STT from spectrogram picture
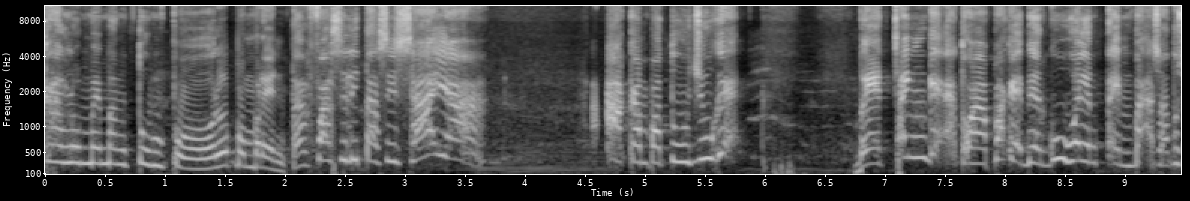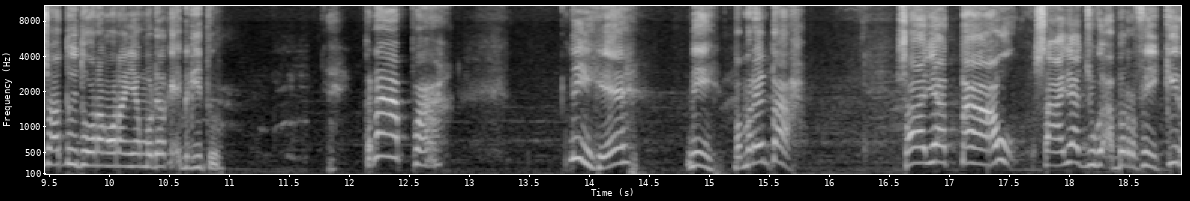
Kalau memang tumpul pemerintah fasilitasi saya. AK-47 kek Beceng kek atau apa kayak biar gue yang tembak satu-satu itu orang-orang yang model kayak begitu Kenapa? Nih ya Nih pemerintah. Saya tahu Saya juga berpikir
